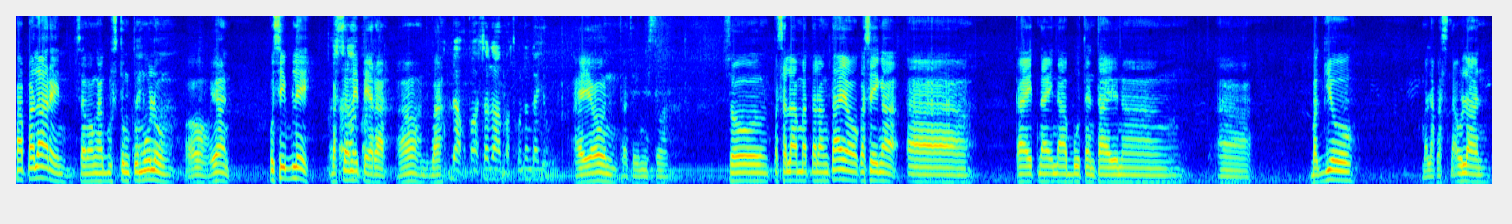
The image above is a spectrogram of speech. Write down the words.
papalarin sa mga gustong tumulong, oo, yan. Posible, basta may pera. Oo, di ba? Wala pa, salamat ko na ngayon. Ayun, Tatay Nestor. So, pasalamat na lang tayo kasi nga ah, kahit na inaabutan tayo ng ah, bagyo, malakas na ulan,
